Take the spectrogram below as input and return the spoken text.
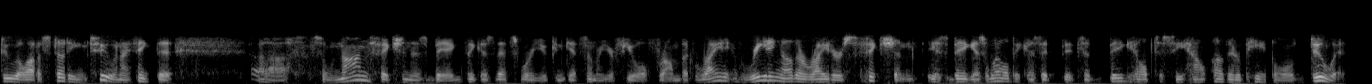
do a lot of studying too. And I think that uh, so nonfiction is big because that's where you can get some of your fuel from. But writing, reading other writers' fiction is big as well because it, it's a big help to see how other people do it.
